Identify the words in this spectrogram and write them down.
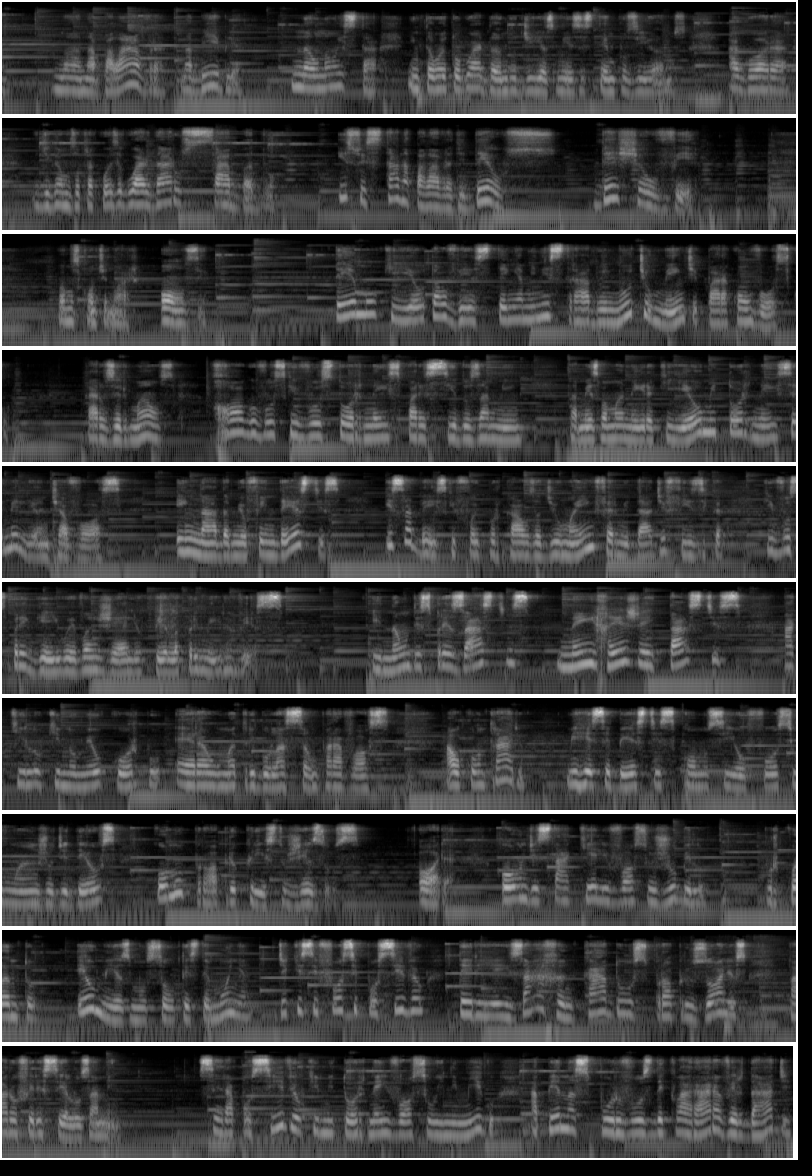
na, na palavra, na Bíblia? Não, não está. Então eu estou guardando dias, meses, tempos e anos. Agora, digamos outra coisa, guardar o sábado. Isso está na palavra de Deus? Deixa eu ver. Vamos continuar. 11. Temo que eu talvez tenha ministrado inutilmente para convosco. Caros irmãos, rogo-vos que vos torneis parecidos a mim, da mesma maneira que eu me tornei semelhante a vós. Em nada me ofendestes, e sabeis que foi por causa de uma enfermidade física que vos preguei o Evangelho pela primeira vez. E não desprezastes, nem rejeitastes aquilo que no meu corpo era uma tribulação para vós. Ao contrário, me recebestes como se eu fosse um anjo de Deus, como o próprio Cristo Jesus. Ora, onde está aquele vosso júbilo? Porquanto eu mesmo sou testemunha de que, se fosse possível, teríeis arrancado os próprios olhos para oferecê-los a mim. Será possível que me tornei vosso inimigo apenas por vos declarar a verdade?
